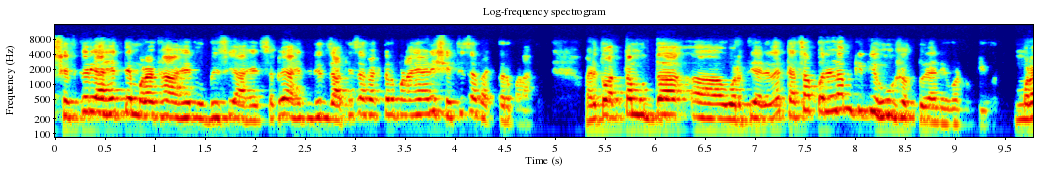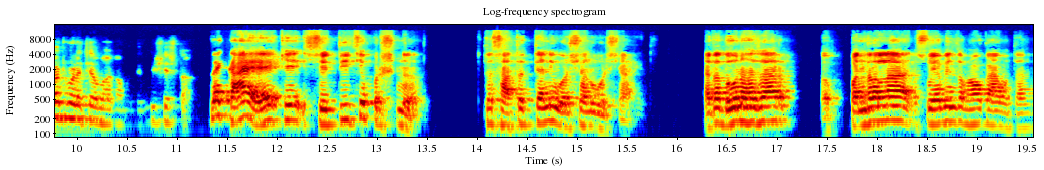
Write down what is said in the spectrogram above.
शेतकरी आहेत ते मराठा आहेत ओबीसी आहेत सगळे आहेत तिथे जातीचा फॅक्टर पण आहे आणि शेतीचा फॅक्टर पण आहे. आणि तो आता मुद्दा वरती आलेला आहे. त्याचा परिणाम किती होऊ शकतो या निवडणुकीवर? मराठवाड्याच्या भागामध्ये विशेषतः. नाही काय आहे की शेतीचे प्रश्न तर सातत्याने वर्षानुवर्ष आहेत. आता दोन हजार पंधराला सोयाबीनचा भाव काय होता?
